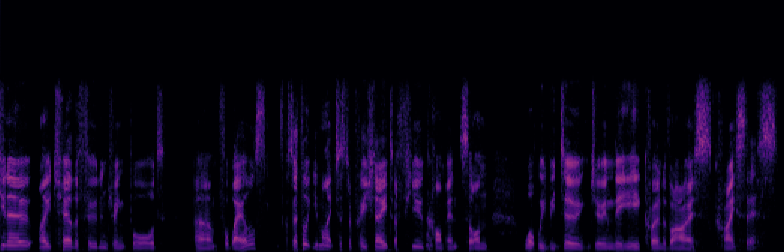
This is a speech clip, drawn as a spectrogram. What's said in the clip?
you know, I chair the Food and Drink Board um, for Wales, so I thought you might just appreciate a few comments on what we've been doing during the coronavirus crisis.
